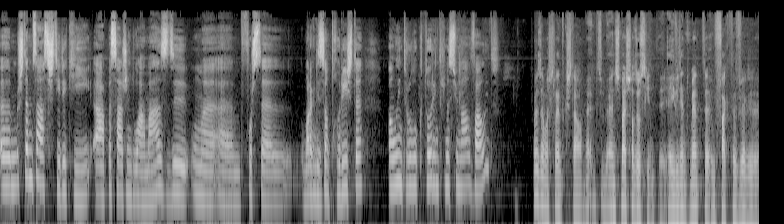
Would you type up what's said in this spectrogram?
uh, estamos a assistir aqui à passagem do Hamas de uma força, uma organização terrorista a um interlocutor internacional válido? Pois é uma excelente questão. Antes de mais, só dizer o seguinte: é evidentemente o facto de haver eh,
